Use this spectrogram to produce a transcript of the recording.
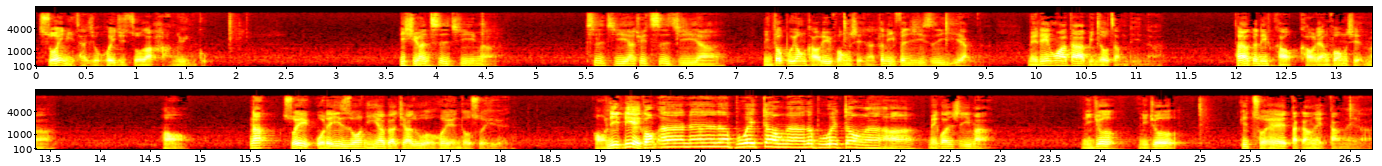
所以你才就会去做到航运股。你喜欢刺激嘛？刺激啊，去刺激啊，你都不用考虑风险啊，跟你分析师一样，每天画大饼都涨停啊。他有跟你考考量风险吗？哦，那所以我的意思说，你要不要加入我会员都随缘。哦，你你也讲啊，那那不会动啊，都不会动啊，啊，没关系嘛。你就你就去锤打钢给当的啦，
